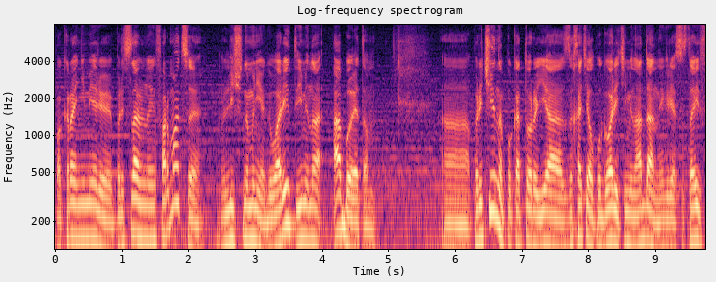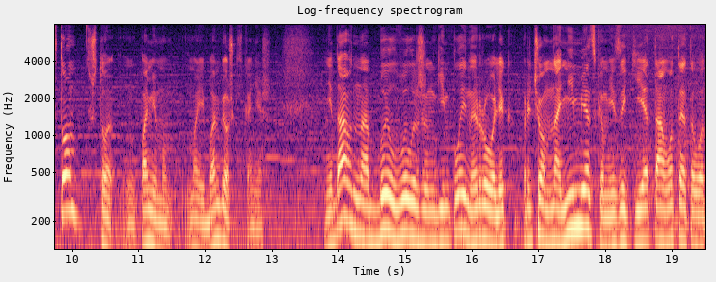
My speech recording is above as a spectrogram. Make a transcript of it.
По крайней мере, представленная информация, лично мне, говорит именно об этом. А, Причина, по которой я захотел поговорить именно о данной игре, состоит в том, что, помимо моей бомбежки, конечно, Недавно был выложен геймплейный ролик, причем на немецком языке. Там вот это вот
